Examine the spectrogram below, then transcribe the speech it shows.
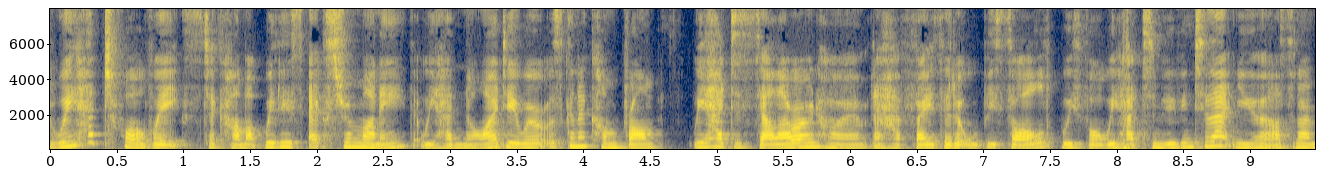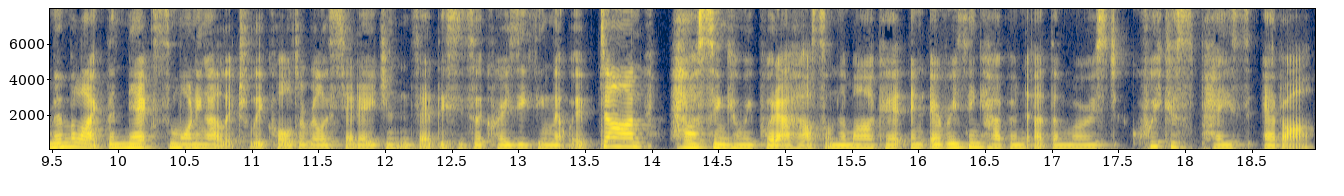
We had 12 weeks to come up with this extra money that we had no idea where it was going to come from we had to sell our own home and have faith that it would be sold before we had to move into that new house. And I remember like the next morning, I literally called a real estate agent and said, This is a crazy thing that we've done. How soon can we put our house on the market? And everything happened at the most quickest pace ever.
